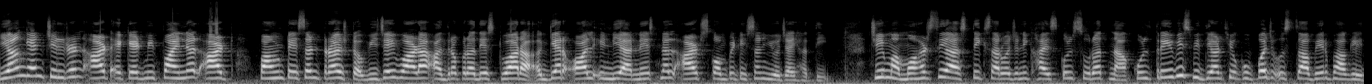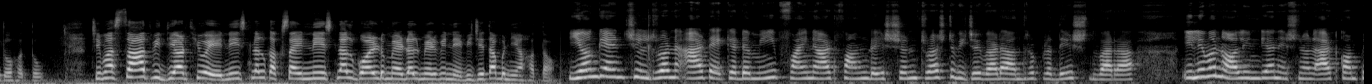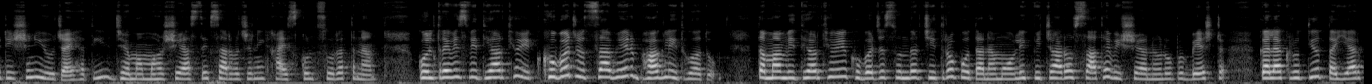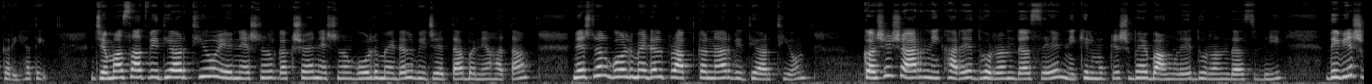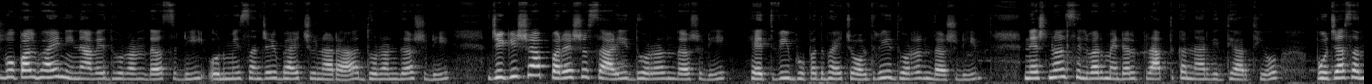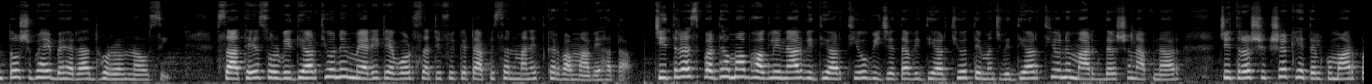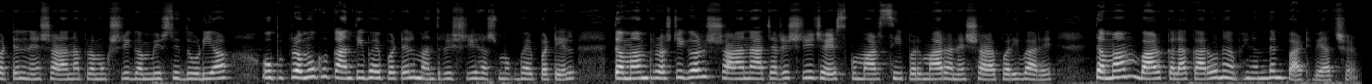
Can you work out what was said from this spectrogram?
Young and children art academy final art foundation trust Vijayawada, Andhra Pradesh દ્વારા અગિયાર all India national arts competition યોજાઈ હતી. જેમાં મહર્ષિ આસ્તિક સાર્વજનિક હાઈસ્કૂલ સુરતના કુલ ત્રેવીસ વિદ્યાર્થીઓ ખૂબ જ ઉત્સાહભેર ભાગ લીધો હતો. જેમાં સાત વિદ્યાર્થીઓએ નેશનલ કક્ષાએ નેશનલ ગોલ્ડ મેડલ મેળવીને વિજેતા બન્યા હતા. Young and children art academy fine art foundation trust Vijayawada, Andhra Pradesh દ્વારા eleven all India national art competition યોજાઈ હતી, જેમાં મહર્ષિ આસ્તિક સાર્વજનિક હાઈસ્કૂલ સુરતના કુલ ત્રેવીસ વિદ્યાર્થીઓએ ખૂબ જ ઉત્સાહભેર ભાગ લીધો હતો. તમામ વિદ્યાર્થીઓએ ખૂબ જ સુંદર ચિત્રો પોતાના મૌલિક વિચારો સાથે વિષય અનુરૂપ બેસ્ટ કલાકૃતિઓ તૈયાર કરી હતી. જેમાં સાત વિદ્યાર્થીઓએ નેશનલ કક્ષાએ નેશનલ ગોલ્ડ મેડલ વિજેતા બન્યા હતા. નેશનલ ગોલ્ડ મેડલ પ્રાપ્ત કરનાર વિદ્યાર્થીઓ કશિશ આર નિખારે ધોરણ દસે, નિખિલ મુકેશભાઈ બાંગલે ધોરણ દસ ડી, દિવ્યેશ ગોપાલભાઈ નીનાવે ધોરણ દસ ડી, ઉર્મી સંજયભાઈ ચુનારા ધોરણ દસ ડી, જિગીશા પરેશ સાળી ધોરણ દસ ડી હેતવી ભૂપતભાઈ ચૌધરી, ધોરણ દસ ડી નેશનલ સિલ્વર મેડલ પ્રાપ્ત કરનાર વિદ્યાર્થીઓ, પૂજા સંતોષભાઈ બહેરા, ધોરણ નવ સી સાથે સોળ વિદ્યાર્થીઓને મેરિટ એવોર્ડ સર્ટિફિકેટ આપી સન્માનિત કરવામાં આવ્યા હતા. ચિત્ર સ્પર્ધામાં ભાગ લેનાર વિદ્યાર્થીઓ, વિજેતા વિદ્યાર્થીઓ તેમજ વિદ્યાર્થીઓને માર્ગદર્શન આપનાર ચિત્ર શિક્ષક હેતલકુમાર પટેલને શાળાના પ્રમુખ શ્રી ગંભીરસિંહ દોડિયા, ઉપપ્રમુખ કાંતિભાઈ પટેલ, મંત્રી શ્રી હસમુખભાઈ પટેલ, તમામ ટ્રસ્ટીગણ, શાળાના આચાર્ય શ્રી જયેશકુમાર સિંહ પરમાર અને શાળા પરિવારે તમામ બાળ કલાકારોને અભિનંદન પાઠવ્યા છે.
